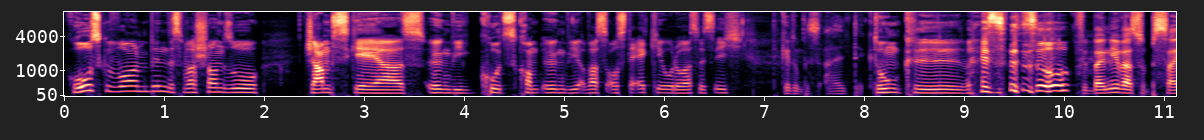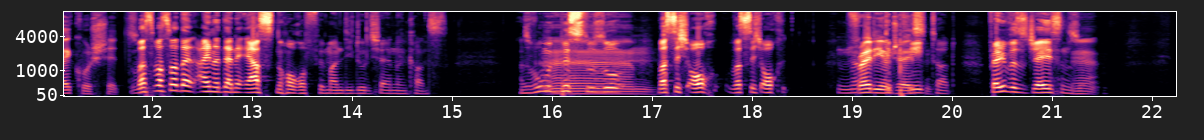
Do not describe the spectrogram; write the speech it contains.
groß geworden bin. Das war schon so Jumpscares, irgendwie kurz kommt irgendwie was aus der Ecke oder was weiß ich. Okay, du bist alt, Digga. dunkel, weißt du, so. Für, bei mir war es so Psycho-Shit. Was, was war denn einer deiner ersten Horrorfilme, an die du dich erinnern kannst? Also womit bist du so, Ähm, was dich auch, was dich auch ne, Freddy und geprägt hat? Freddy vs. Jason so. ja.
